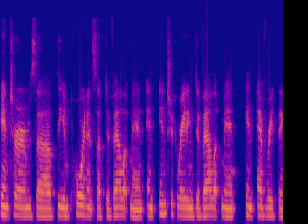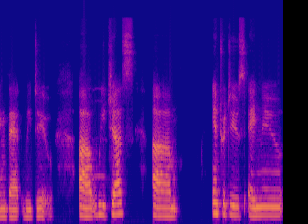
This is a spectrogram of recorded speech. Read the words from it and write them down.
in terms of the importance of development and integrating development in everything that we do. Uh, we just um, introduced a new,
